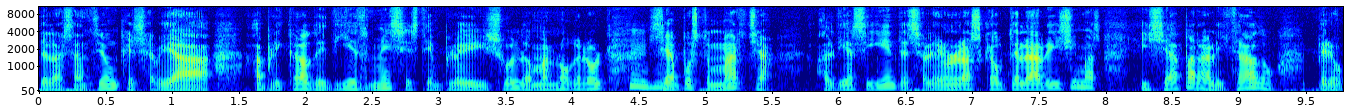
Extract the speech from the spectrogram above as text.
de la sanción que se había aplicado de 10 meses de empleo y sueldo a Mar Noguerol, uh -huh. se ha puesto en marcha. Al día siguiente salieron las cautelarísimas y se ha paralizado. Pero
